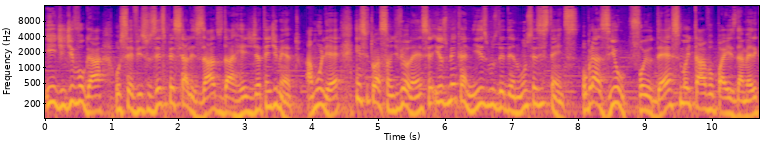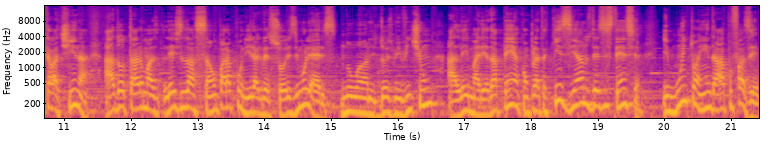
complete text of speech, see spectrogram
e de divulgar os serviços especializados da rede de atendimento à mulher em situação de violência e os mecanismos de denúncia existentes. O Brasil foi o 18º país da América Latina a adotar uma legislação para punir agressores de mulheres. No ano de 2021, a Lei Maria da Penha completa 15 anos de existência e muito ainda há por fazer.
